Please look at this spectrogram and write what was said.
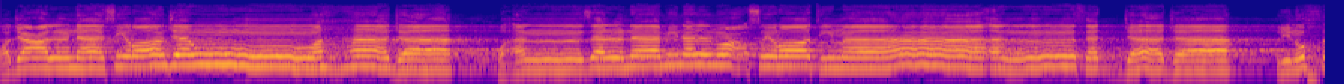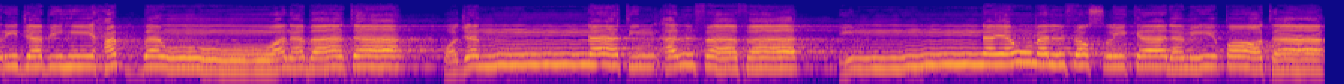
وجعلنا سراجا وهاجا وأنزلنا من المعصرات ماء ثجاجا لنخرج به حبا ونباتا وجنات ألفافا إن يوم الفصل كان ميقاتا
